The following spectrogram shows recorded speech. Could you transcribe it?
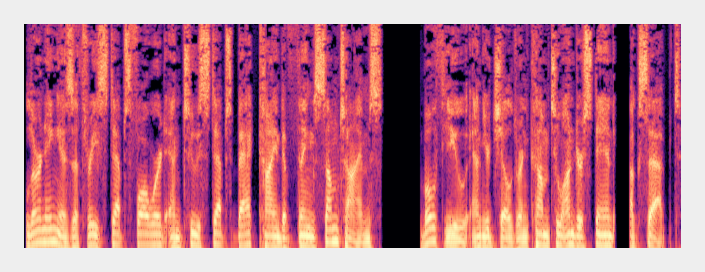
Learning is a three steps forward and two steps back kind of thing sometimes. Both you and your children come to understand, accept,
